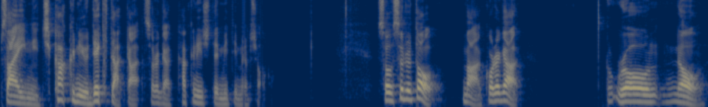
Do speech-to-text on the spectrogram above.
psi に近くにできたか、それが確認してみてみましょう。そうすると、まあ、これが、ローの、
